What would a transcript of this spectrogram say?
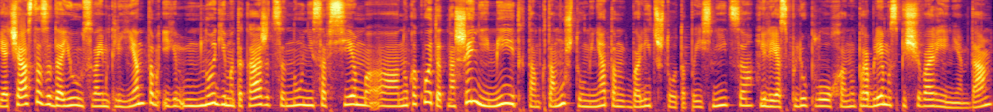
Я часто задаю своим клиентам, и многим это кажется, ну, не совсем, э, ну, какое-то отношение имеет там, к тому, что у меня там болит что-то, поясница, или я сплю плохо, ну, проблемы с пищеварением, да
